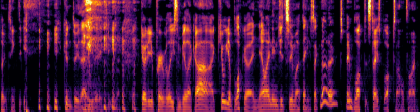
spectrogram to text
Don't think that you can do that either. If you're to go to your pre-release and be like, ah, I kill your blocker and now I ninjutsu my thing. It's like, no, no, it's been blocked. It stays blocked the whole time.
